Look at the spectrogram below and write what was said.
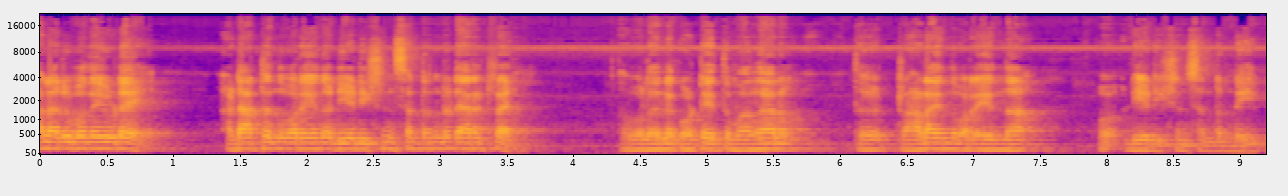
പല രൂപതയുടെ അഡാപ്റ്റ് എന്ന് പറയുന്ന ഡി അഡിക്ഷൻ സെന്ററിന്റെ ഡയറക്ടറായിരുന്നു. അതുപോലെ തന്നെ കോട്ടയത്ത് മാങ്ങാനം ട്രാഡ എന്ന് പറയുന്ന ഡി അഡിക്ഷൻ സെന്ററിന്റെയും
